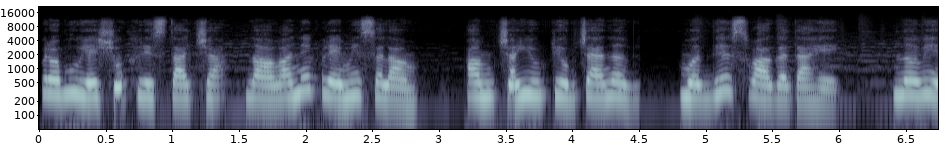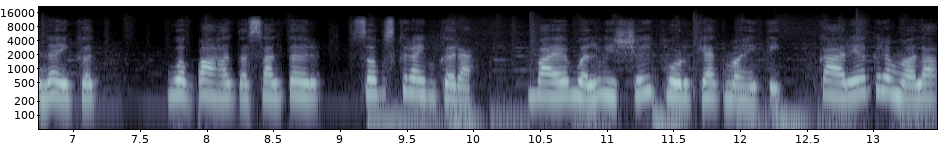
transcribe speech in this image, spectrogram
प्रभू येशू ख्रिस्ताच्या नावाने प्रेमी सलाम आमच्या यूट्यूब चॅनलमध्ये स्वागत आहे. नवीन ऐकत व पाहत असाल तर सबस्क्राईब करा. बायबल विषयी थोडक्यात माहिती. कार्यक्रमाला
